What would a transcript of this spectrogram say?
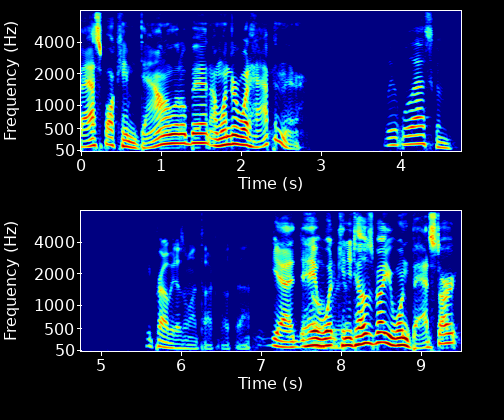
Fastball came down a little bit. I wonder what happened there. we'll, we'll ask him. He probably doesn't want to talk about that. Yeah, hey, Over what can it. you tell us about your one bad start?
